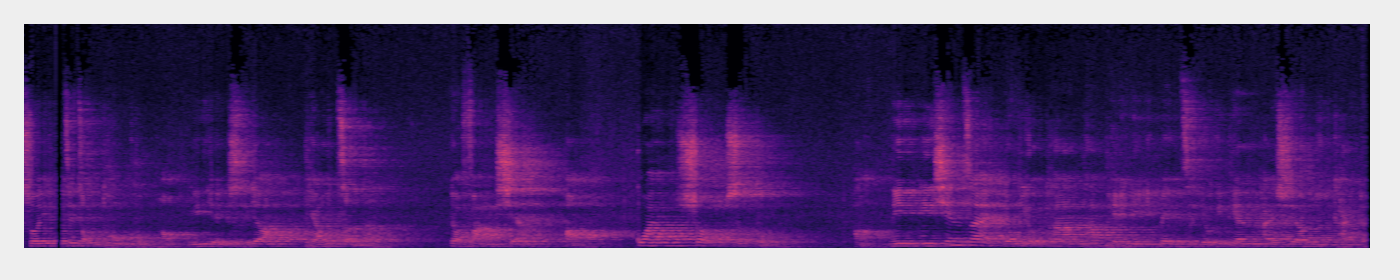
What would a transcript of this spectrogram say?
所以这种痛苦哈，你也是要调整的。要放下啊，观受是苦啊。你你现在拥有它，它陪你一辈子，有一天还是要离开的。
